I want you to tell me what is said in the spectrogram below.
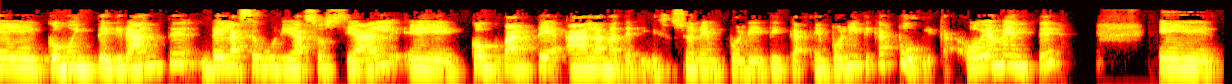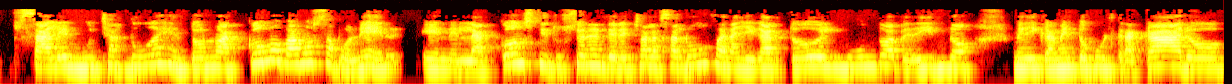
eh, como integrante de la seguridad social, eh, comparte a la materialización en, política, en políticas públicas. Obviamente, eh, salen muchas dudas en torno a cómo vamos a poner en la Constitución el derecho a la salud. Van a llegar todo el mundo a pedirnos medicamentos ultra caros,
